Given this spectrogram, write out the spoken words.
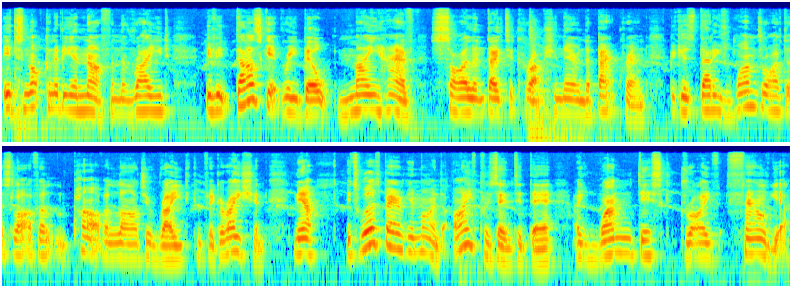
it's not going to be enough. And the RAID, if it does get rebuilt, may have silent data corruption there in the background because that is one drive that's part of a larger RAID configuration. Now, it's worth bearing in mind I've presented there a one disk drive failure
